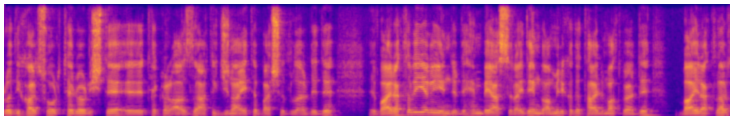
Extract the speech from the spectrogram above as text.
Radikal sol terör işte e, tekrar azdı artık cinayete başladılar dedi. E, bayrakları yere indirdi. Hem Beyaz Saray'da hem de Amerika'da talimat verdi. Bayraklar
